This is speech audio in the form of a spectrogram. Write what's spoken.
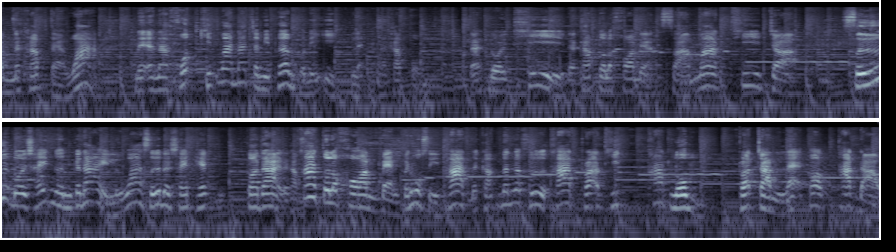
รนะครับแต่ว่าในอนาคตคิดว่าน่าจะมีเพิ่มกว่านี้อีกแหละนะครับผม นะ โดยที่นะครับตัวละครเนี่ยสามารถที่จะซื้อโดยใช้เงินก็ได้ หรือว่าซื้อโดยใช้เพชรก็ได้นะครับธาตุตัวละครแบ่งเป็นทั้งหมดสี่ธาตุนะครับ นั่นก็คือธาตุพระอาทิตย์ธาตุลม พระจันทร์และก็ธาตุดาว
